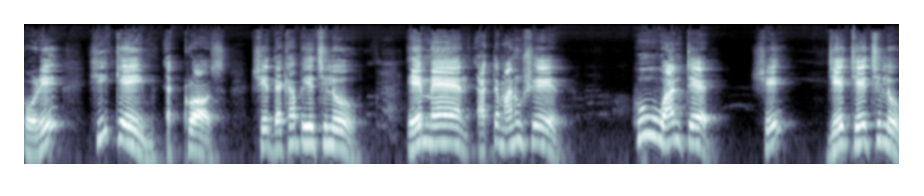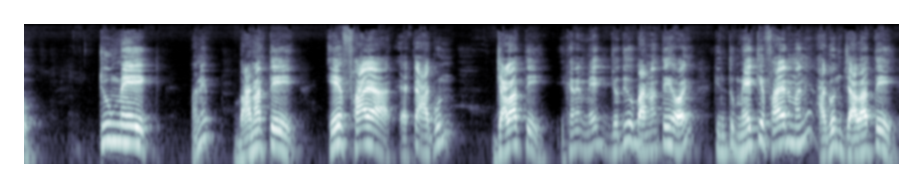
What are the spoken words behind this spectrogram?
পরে হি কেম অ্যাক্রস সে দেখা পেয়েছিল। এ ম্যান একটা মানুষের। হু ওয়ান্টেড সে যে চেয়েছিল। টু মেক মানে বানাতে। এ ফায়ার একটা আগুন জ্বালাতে। এখানে মেক যদিও বানাতে হয় কিন্তু এ ফায়ার মানে আগুন জ্বালাতে।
